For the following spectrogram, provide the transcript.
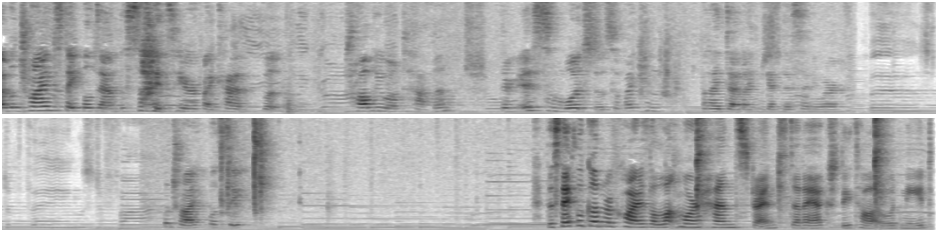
I will try and staple down the sides here if I can, but probably won't happen. There is some wood though, so if I can, but I doubt I can get this anywhere. We'll try, we'll see. The staple gun requires a lot more hand strength than I actually thought it would need.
